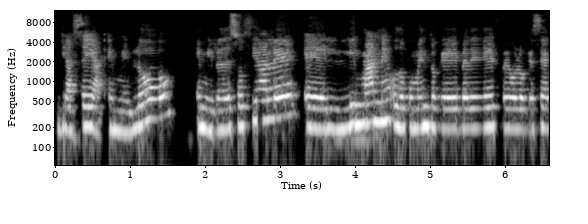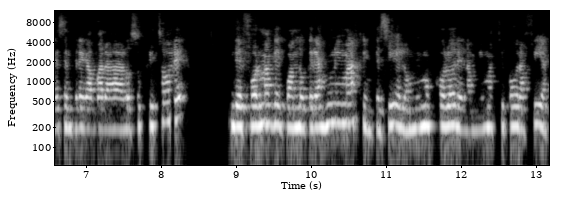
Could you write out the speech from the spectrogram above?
ya sea en mi blog, en mis redes sociales, el link magnet o documento que PDF o lo que sea que se entrega para los suscriptores, de forma que cuando creas una imagen que sigue los mismos colores, las mismas tipografías,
